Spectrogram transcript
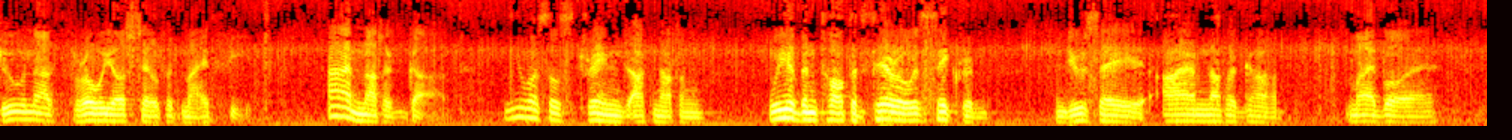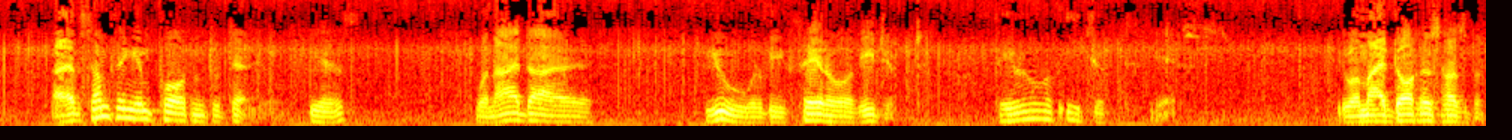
Do not throw yourself at my feet. I'm not a god. You are so strange, Akhenaten. We have been taught that Pharaoh is sacred, and you say, I am not a god. My boy, I have something important to tell you. Yes? When I die, You will be Pharaoh of Egypt. Pharaoh of Egypt? Yes. You are my daughter's husband.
